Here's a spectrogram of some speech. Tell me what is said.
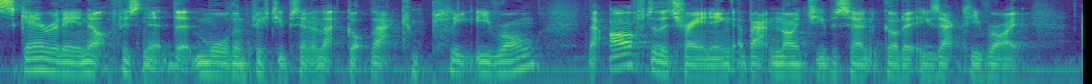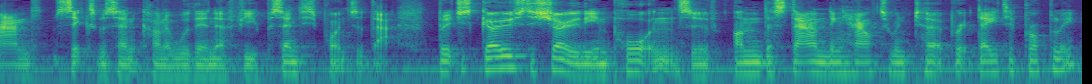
scarily enough, isn't it, that more than 50% of that got that completely wrong? Now, after the training, about 90% got it exactly right, and 6% kind of within a few percentage points of that. But it just goes to show the importance of understanding how to interpret data properly,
